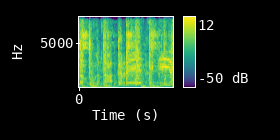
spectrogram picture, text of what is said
लपू चात रेत की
